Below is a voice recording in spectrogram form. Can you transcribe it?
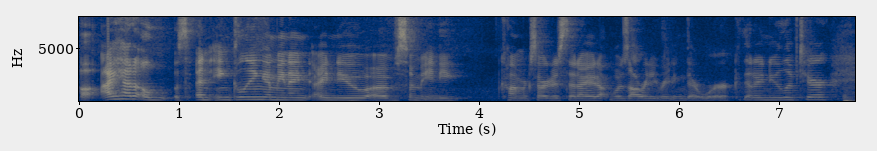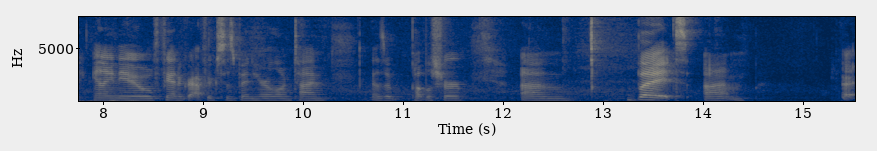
I had a, an inkling. I mean, I, I knew of some indie comics artists that I had, was already reading their work that I knew lived here, and I knew Fantagraphics has been here a long time as a publisher, um, but um, I,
